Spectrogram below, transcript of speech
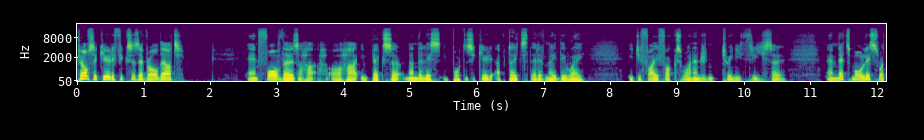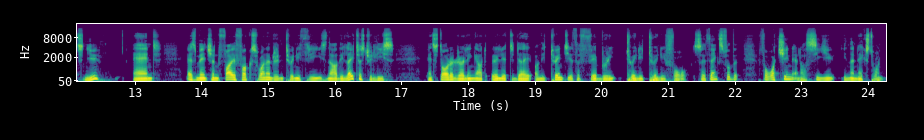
12 security fixes have rolled out, and four of those are high, are high impact, so nonetheless important security updates that have made their way into Firefox 123. So um, that's more or less what's new. And as mentioned, Firefox 123 is now the latest release and started rolling out earlier today on the 20th of February 2024. So thanks for the for watching and I'll see you in the next one.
